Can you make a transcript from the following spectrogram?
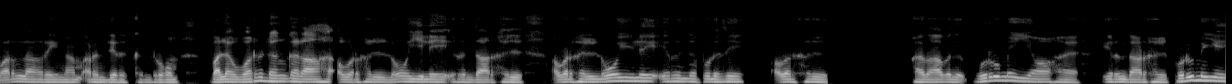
வரலாறை நாம் அறிந்திருக்கின்றோம். பல வருடங்களாக அவர்கள் நோயிலே இருந்தார்கள். அவர்கள் நோயிலே இருந்த பொழுது அவர்கள் அதாவது பொறுமையாக இருந்தார்கள் பொறுமையை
